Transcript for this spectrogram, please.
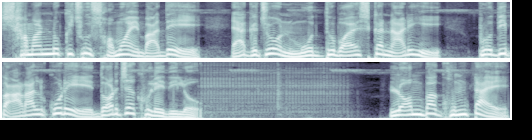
সামান্য কিছু সময় বাদে একজন মধ্যবয়স্কা নারী প্রদীপ আড়াল করে দরজা খুলে দিল। লম্বা ঘুমটায়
